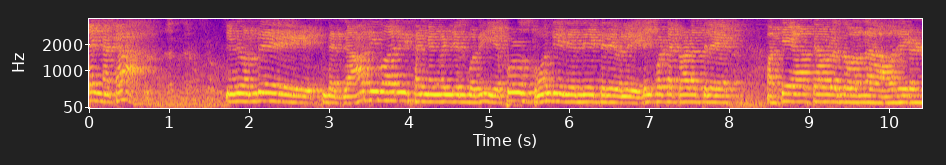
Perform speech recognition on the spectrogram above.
ஏன்னாக்கா இது வந்து இந்த ஜாதிவாரி சங்கங்கள் என்பது எப்பொழுது தோன்றியது என்றே தெரியவில்லை. இடைப்பட்ட காலத்திலே மத்திய ஆசியாவிலிருந்து வந்த ஆதைகள்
